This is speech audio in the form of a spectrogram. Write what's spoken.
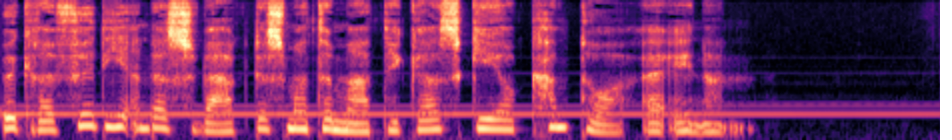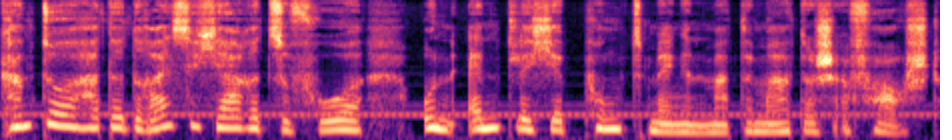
Begriffe, die an das Werk des Mathematikers Georg Cantor erinnern. Cantor hatte 30 Jahre zuvor unendliche Punktmengen mathematisch erforscht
